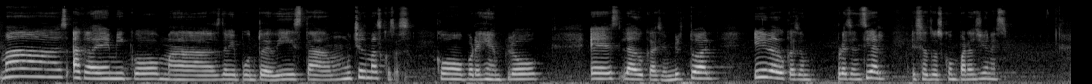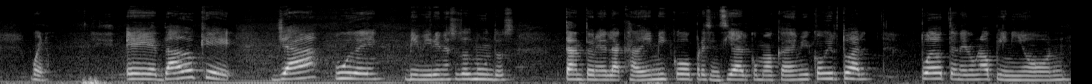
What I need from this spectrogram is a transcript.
más académico, más de mi punto de vista, muchas más cosas como por ejemplo es la educación virtual y la educación presencial, esas dos comparaciones. Bueno, eh, dado que ya pude vivir en esos dos mundos, tanto en el académico presencial como académico virtual, puedo tener una opinión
